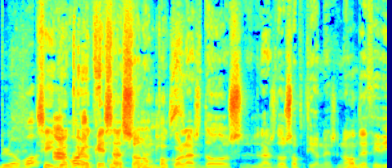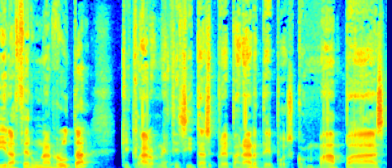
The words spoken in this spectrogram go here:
luego Sí, yo creo que esas son un poco las dos, las dos opciones, ¿no? Decidir hacer una ruta, que claro, necesitas prepararte, pues con mapas,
